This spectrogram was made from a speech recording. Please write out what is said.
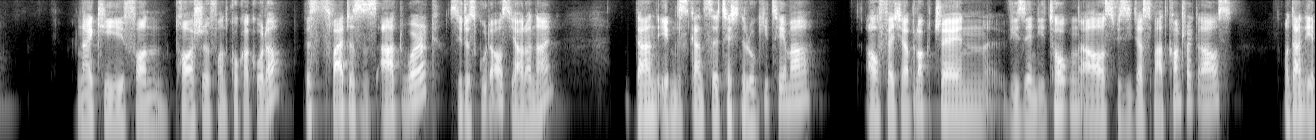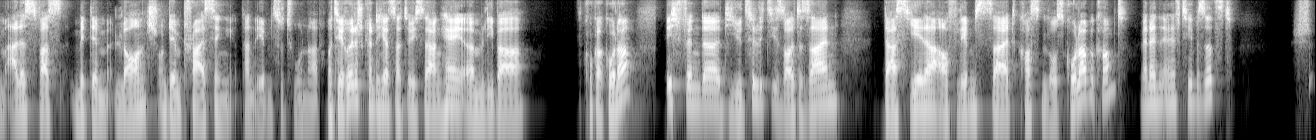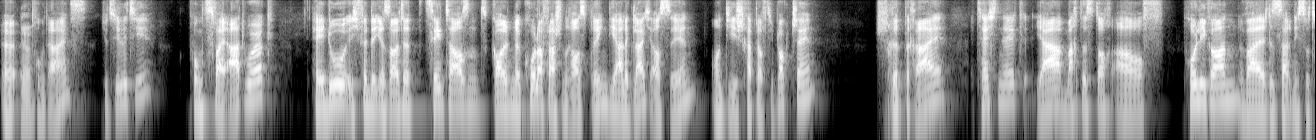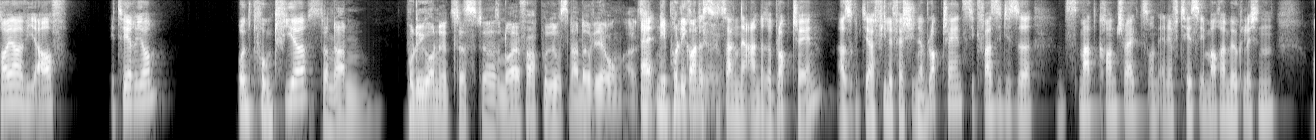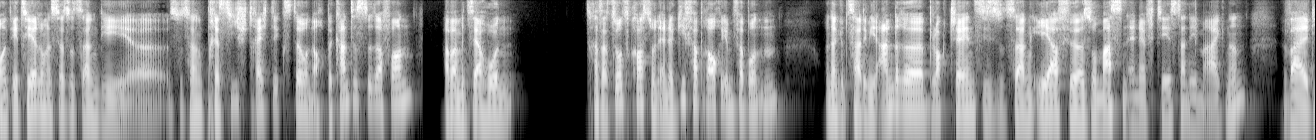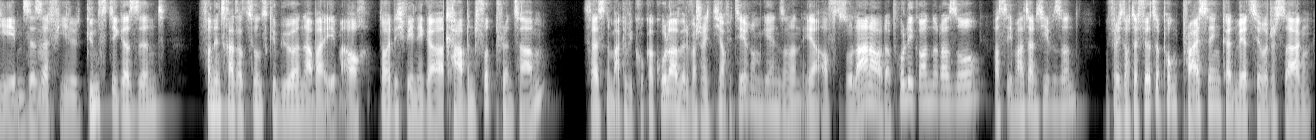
Nike, von Porsche, von Coca-Cola. Das zweite ist das Artwork. Sieht das gut aus, ja oder nein? Dann eben das ganze Technologiethema. Auf welcher Blockchain? Wie sehen die Token aus? Wie sieht der Smart Contract aus? Und dann eben alles, was mit dem Launch und dem Pricing dann eben zu tun hat. Und theoretisch könnte ich jetzt natürlich sagen, hey, ähm, lieber Coca-Cola, ich finde, die Utility sollte sein, dass jeder auf Lebenszeit kostenlos Cola bekommt, wenn er den NFT besitzt. Äh, ja. Punkt eins Utility. Punkt zwei Artwork. Hey du, ich finde, ihr solltet 10.000 goldene Cola-Flaschen rausbringen, die alle gleich aussehen und die schreibt auf die Blockchain. Schritt drei Technik. Ja, macht es doch auf Polygon, weil das ist halt nicht so teuer wie auf Ethereum. Und Punkt vier Dann an Polygon jetzt das, das neue Fachbegriff ist eine andere Währung. Als äh, nee, Polygon ist sozusagen eine andere Blockchain. Also es gibt ja viele verschiedene Blockchains, die quasi diese Smart Contracts und NFTs eben auch ermöglichen. Und Ethereum ist ja sozusagen die äh, sozusagen prestigeträchtigste und auch bekannteste davon, aber mit sehr hohen Transaktionskosten und Energieverbrauch eben verbunden. Und dann gibt es halt irgendwie andere Blockchains, die sich sozusagen eher für so Massen-NFTs dann eben eignen, weil die eben sehr, sehr viel günstiger sind von den Transaktionsgebühren, aber eben auch deutlich weniger Carbon Footprint haben. Das heißt, eine Marke wie Coca-Cola würde wahrscheinlich nicht auf Ethereum gehen, sondern eher auf Solana oder Polygon oder so, was eben Alternativen sind. Und vielleicht noch der vierte Punkt, Pricing, könnten wir jetzt theoretisch sagen,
